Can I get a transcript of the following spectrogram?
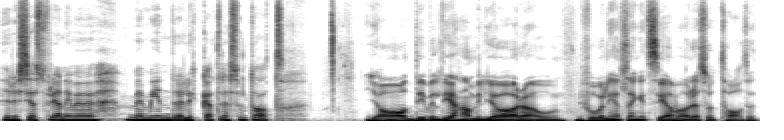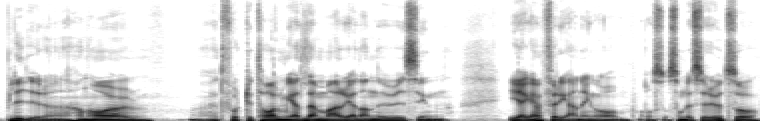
hyresgästförening med, med mindre lyckat resultat. Ja, det är väl det han vill göra och vi får väl helt enkelt se vad resultatet blir. Han har ett 40-tal medlemmar redan nu i sin egen förening och, och så, som det ser ut så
